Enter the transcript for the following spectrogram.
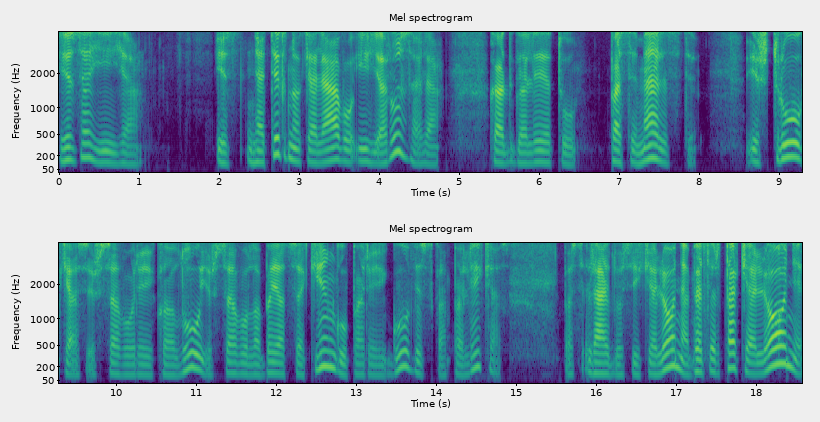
Izaiją. Jis ne tik nukeliavo į Jeruzalę, kad galėtų pasimelsti, ištrūkęs iš savo reikalų, iš savo labai atsakingų pareigų, viską palikęs, pasileidus į kelionę, bet ir ta kelionė,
